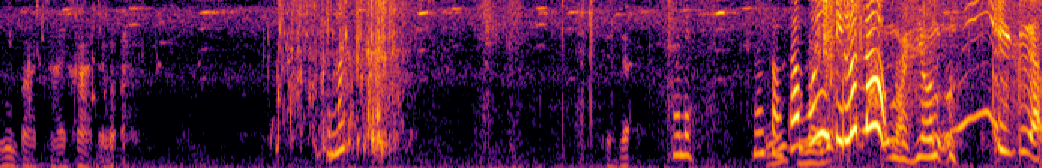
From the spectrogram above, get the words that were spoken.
เลยพันใส่อีกแบบนี้เดี๋ยวมีกันได้แต่ปลาดุกดูนะโเหลืองหุยพันหยาว่ะมาแล้วมาแล้วมาแล้วหุ่นหนอหุ่นหนอหุ่นหนอหุ่นหนอนี่บาดสายขาดจังวะขึ้นมาเห็นแล้วนั่นดิหนึ่งสองสามอุ้ยติดรถแล้วหน่อยเดียวนี่อีเกือบ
